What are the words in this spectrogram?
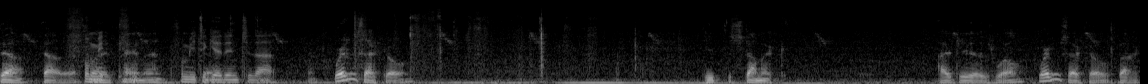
Yeah, yeah, For me- came in. for me to Yeah. get into that. Where does that go? Keep the stomach idea as well. Where does that go back?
